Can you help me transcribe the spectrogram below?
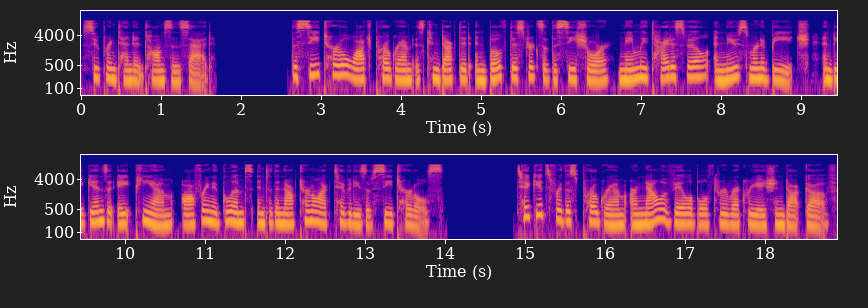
Superintendent Thompson said. The Sea Turtle Watch program is conducted in both districts of the seashore, namely Titusville and New Smyrna Beach, and begins at 8 p.m., offering a glimpse into the nocturnal activities of sea turtles. Tickets for this program are now available through recreation.gov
